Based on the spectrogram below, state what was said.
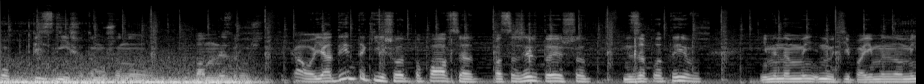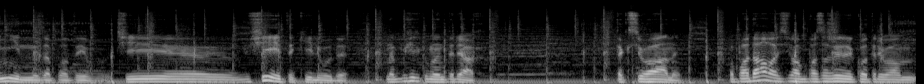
попізніше, тому що ну, вам незручно. Цікаво, я один такий, що от попався пасажир, той, що не заплатив. Іменно мені, ну, типа, іменно мені не заплатив. Чи е, ще є такі люди? Напишіть в коментарях. Таксюгани. Попадалось вам пасажири, котрі вам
